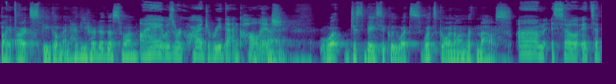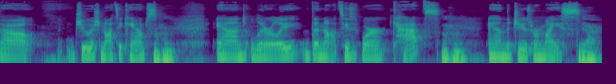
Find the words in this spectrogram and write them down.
by Art Spiegelman. Have you heard of this one? I was required to read that in college. Okay. What just basically what's what's going on with Maus? Um, so it's about Jewish Nazi camps, and literally the Nazis were cats, and the Jews were mice. Yeah.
